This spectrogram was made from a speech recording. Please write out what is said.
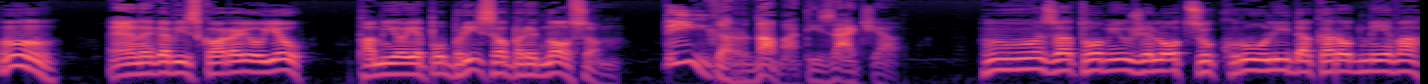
hm, enega bi skoraj ujel, pa mi jo je pobrisal pred nosom. Ti grda ti zajčja. Hm, zato mi v želodcu kruli, da kar odmeva.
